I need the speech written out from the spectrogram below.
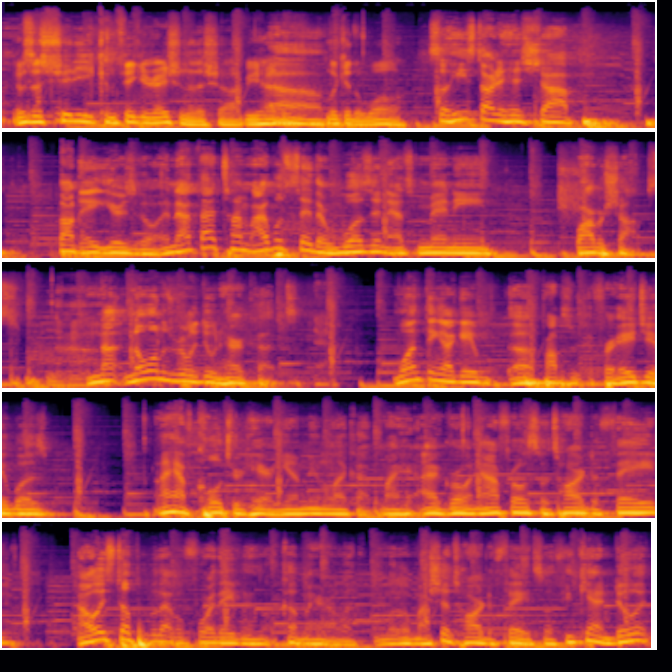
it was a shitty configuration of the shop. You had Oh. to look at the wall. so he started his shop about eight years ago. And at that time, I would say there wasn't as many barbershops. Not, no one was really doing haircuts. One thing I gave uh, props for AJ was I have cultured hair. You know what I mean? Like uh, my I grow an afro, so it's hard to fade. I always tell people that before they even cut my hair. Like, look, my shit's hard to fade. So if you can't do it,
